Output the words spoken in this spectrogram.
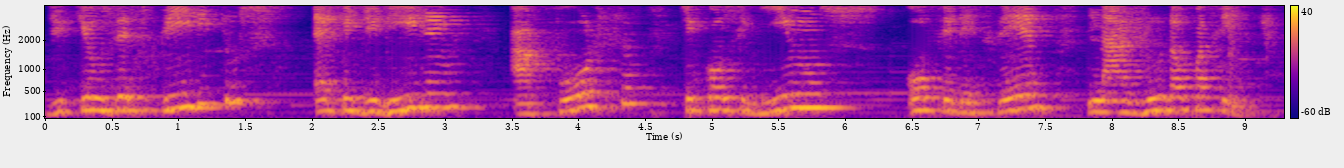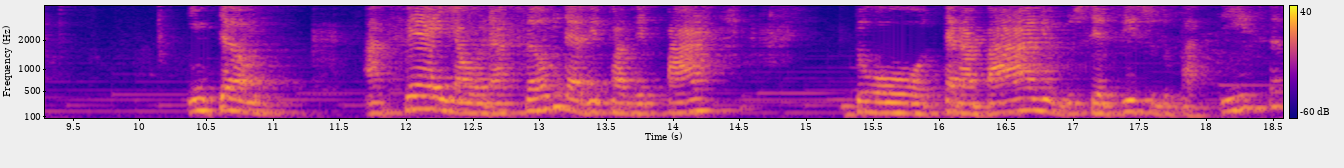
de que os espíritos é que dirigem a força que conseguimos oferecer na ajuda ao paciente. Então, a fé e a oração devem fazer parte do trabalho, do serviço do passista.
